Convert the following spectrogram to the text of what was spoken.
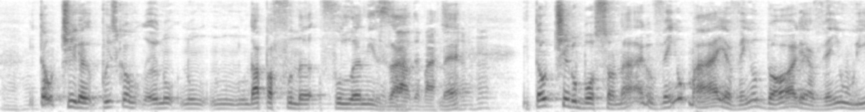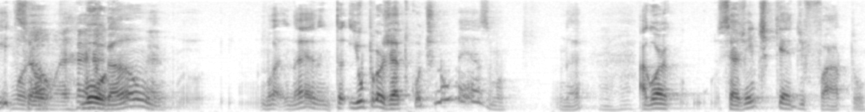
Uhum. Então tira, por isso que eu, eu não, não, não, dá para fulanizar. Né? Uhum. Então tira o Bolsonaro, vem o Maia, vem o Dória, vem o Itzel, Mourão, é. Mourão é. Né? Então, e o projeto continua o mesmo. Né? Uhum. Agora, se a gente quer de fato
